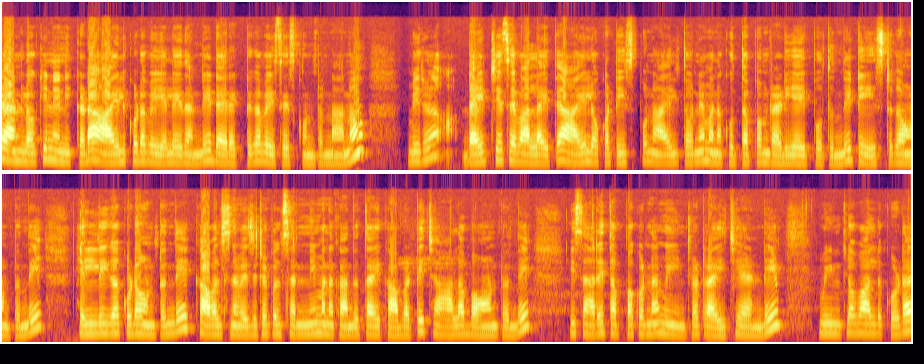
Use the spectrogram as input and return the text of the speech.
ప్యాన్లోకి నేను ఇక్కడ ఆయిల్ కూడా వేయలేదండి. డైరెక్ట్గా వేసేసుకుంటున్నాను. మీరు డైట్ చేసే వాళ్ళైతే ఆయిల్ ఒక టీ స్పూన్ ఆయిల్తోనే మనకు ఉత్తప్పం రెడీ అయిపోతుంది టేస్ట్గా ఉంటుంది హెల్దీగా కూడా ఉంటుంది. కావాల్సిన వెజిటేబుల్స్ అన్నీ మనకు అందుతాయి కాబట్టి చాలా బాగుంటుంది. ఈసారి తప్పకుండా మీ ఇంట్లో ట్రై చేయండి. మీ ఇంట్లో వాళ్ళు కూడా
